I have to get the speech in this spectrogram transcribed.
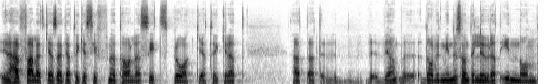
I det här fallet kan jag säga att jag tycker siffrorna talar sitt språk. Jag tycker att, att, att har, David Mindus har inte lurat in någon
